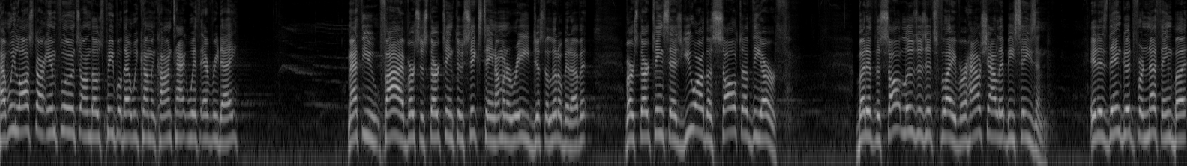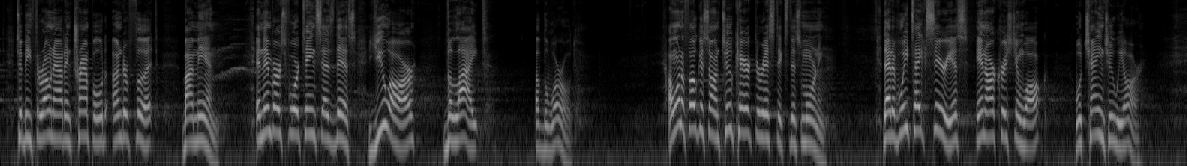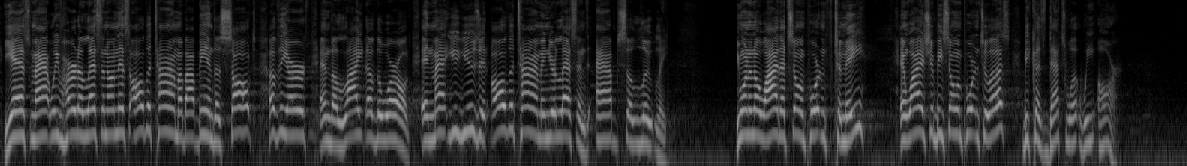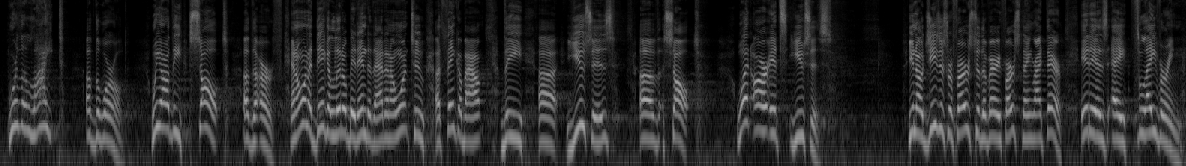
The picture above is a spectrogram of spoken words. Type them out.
Have we lost our influence on those people that we come in contact with every day? Matthew 5, verses 13 through 16, I'm going to read just a little bit of it. Verse 13 says, You are the salt of the earth. But if the salt loses its flavor, how shall it be seasoned? It is then good for nothing but to be thrown out and trampled underfoot by men. And then verse 14 says this You are the light of the world. I want to focus on two characteristics this morning that if we take serious in our Christian walk, will change who we are. Yes, Matt, we've heard a lesson on this all the time about being the salt of the earth and the light of the world. And Matt, you use it all the time in your lessons. Absolutely. You want to know why that's so important to me? And why it should be so important to us? Because that's what we are. We're the light of the world, we are the salt of the earth. And I want to dig a little bit into that, and I want to uh, think about the uh, uses of salt. What are its uses? You know, Jesus refers to the very first thing right there. It is a flavoring.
